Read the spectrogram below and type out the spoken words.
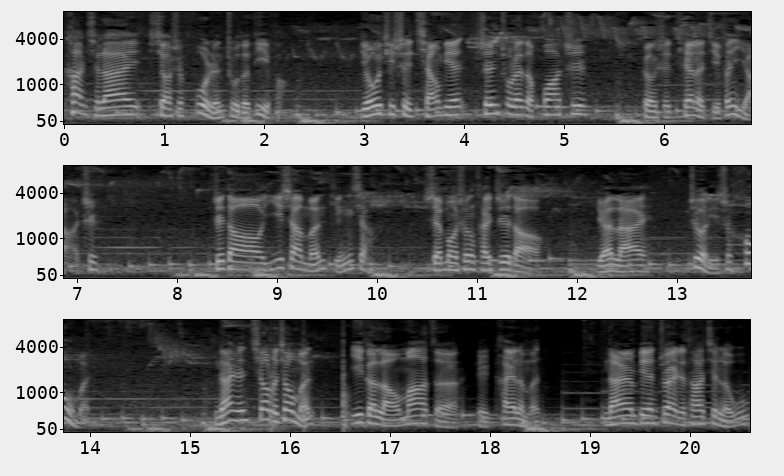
看起来像是富人住的地方。尤其是墙边伸出来的花枝，更是添了几分雅致。直到一扇门停下，沈梦生才知道，原来这里是后门。男人敲了敲门，一个老妈子给开了门，男人便拽着她进了屋。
